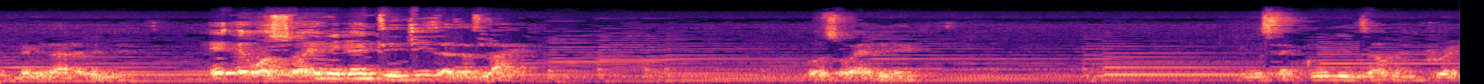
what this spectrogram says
It brings that element. It, it was so evident in Jesus' life. It was where he He will seclude himself and pray.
